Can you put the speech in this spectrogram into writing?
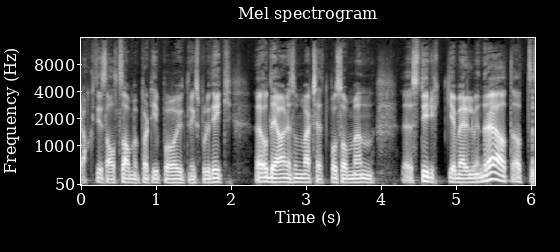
praktisk alt samme parti på utenrikspolitikk. Eh, og det har liksom vært sett på som en styrke, mer eller mindre. At, at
